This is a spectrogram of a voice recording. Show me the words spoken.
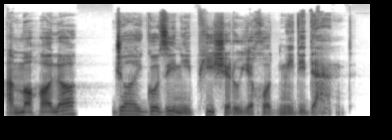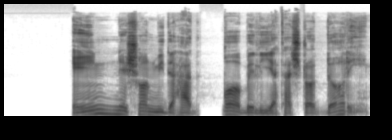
اما حالا جایگزینی پیش روی خود می‌دیدند. این نشان می‌دهد قابلیتش را داریم.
